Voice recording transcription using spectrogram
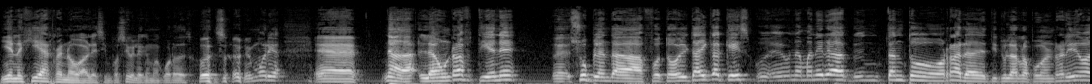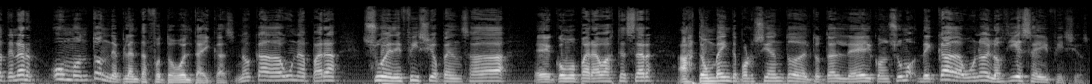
y Energías Renovables. Imposible que me acuerdo de todo eso de memoria. Eh, nada, la UNRAF tiene eh, su planta fotovoltaica, que es una manera tanto rara de titularla, porque en realidad va a tener un montón de plantas fotovoltaicas, no cada una para su edificio pensada eh, como para abastecer hasta un 20% del total del consumo de cada uno de los 10 edificios.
